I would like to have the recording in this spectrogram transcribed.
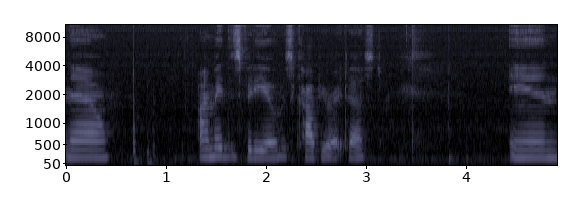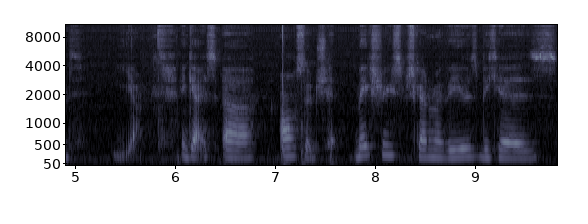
now I made this video as a copyright test, and yeah, and guys, uh, also check, make sure you subscribe to my videos because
